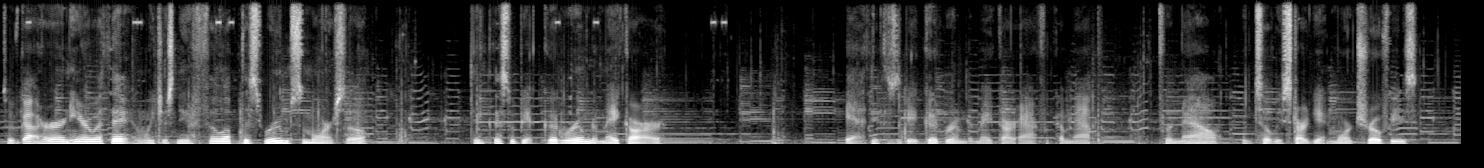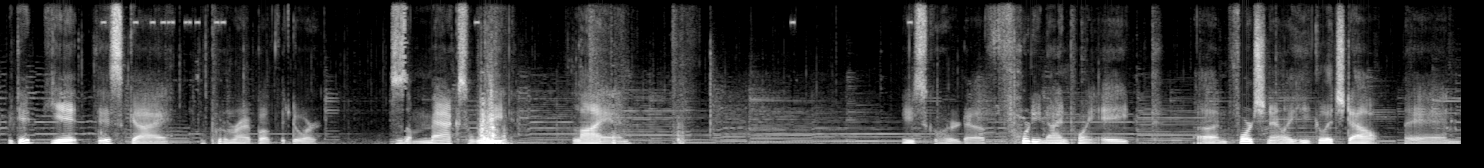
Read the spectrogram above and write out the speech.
So we've got her in here with it, and we just need to fill up this room some more. So I think this would be a good room to make our yeah, I think this would be a good room to make our Africa map for now until we start getting more trophies. We did get this guy. Put him right above the door. This is a max weight lion. He scored uh, 49.8. Uh, unfortunately, he glitched out and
